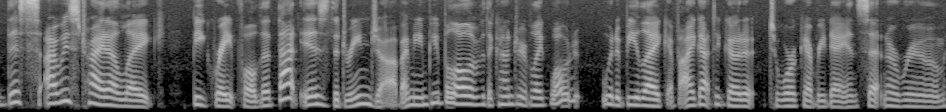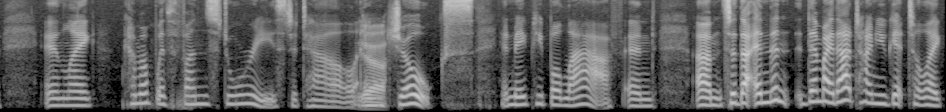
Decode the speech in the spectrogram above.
this. I always try to like be grateful that that is the dream job. I mean, people all over the country are like, what would, would it be like if I got to go to, to work every day and sit in a room and like come up with fun stories to tell Yeah. and jokes and make people laugh and um, so that and then then by that time you get to like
